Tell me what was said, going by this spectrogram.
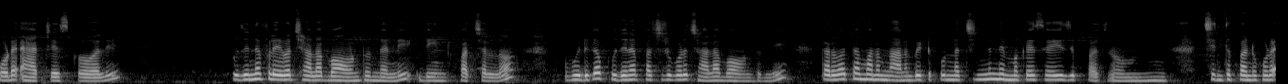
కూడా యాడ్ చేసుకోవాలి. పుదీనా ఫ్లేవర్ చాలా బాగుంటుందండి దీని పచ్చళ్ళలో. విడిగా పుదీనా పచ్చడి కూడా చాలా బాగుంటుంది. తర్వాత మనం నానబెట్టుకున్న చిన్న నిమ్మకాయ సైజు చింతపండు కూడా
